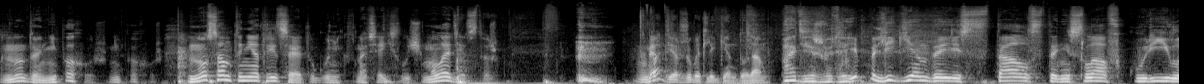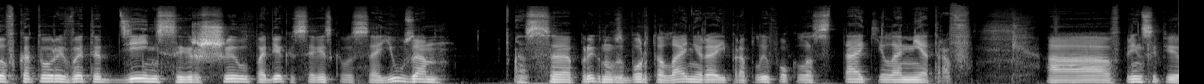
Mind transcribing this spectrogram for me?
Ну да, не похож, не похож. Но сам-то не отрицает Угольников на всякий случай. Молодец тоже. Поддерживает легенду, да. Поддерживает. Легендой стал Станислав Курилов, который в этот день совершил побег из Советского Союза, спрыгнув с борта лайнера и проплыв около 100 километров. А, в принципе,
